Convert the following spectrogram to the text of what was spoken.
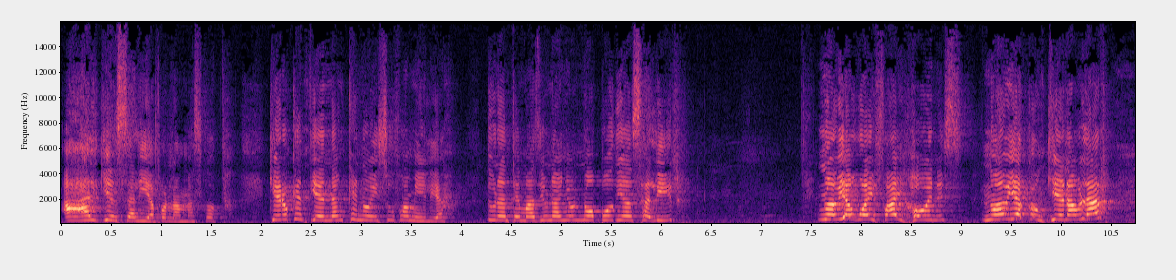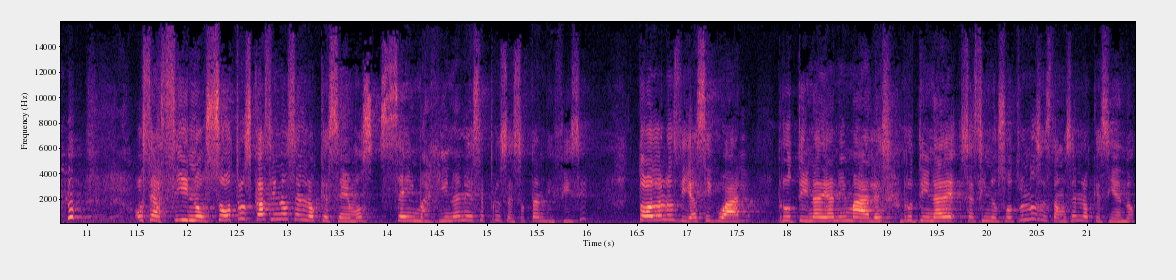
Alguien salía por la mascota. Quiero que entiendan que no y su familia durante más de un año no podían salir. No había wifi, jóvenes. No había con quién hablar. O sea, si nosotros casi nos enloquecemos, ¿se imaginan ese proceso tan difícil? Todos los días igual, rutina de animales, rutina de... O sea, si nosotros nos estamos enloqueciendo,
